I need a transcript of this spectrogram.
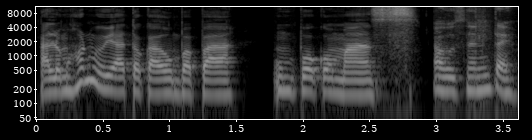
a lo mejor me hubiera tocado un papá un poco más Ausente.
